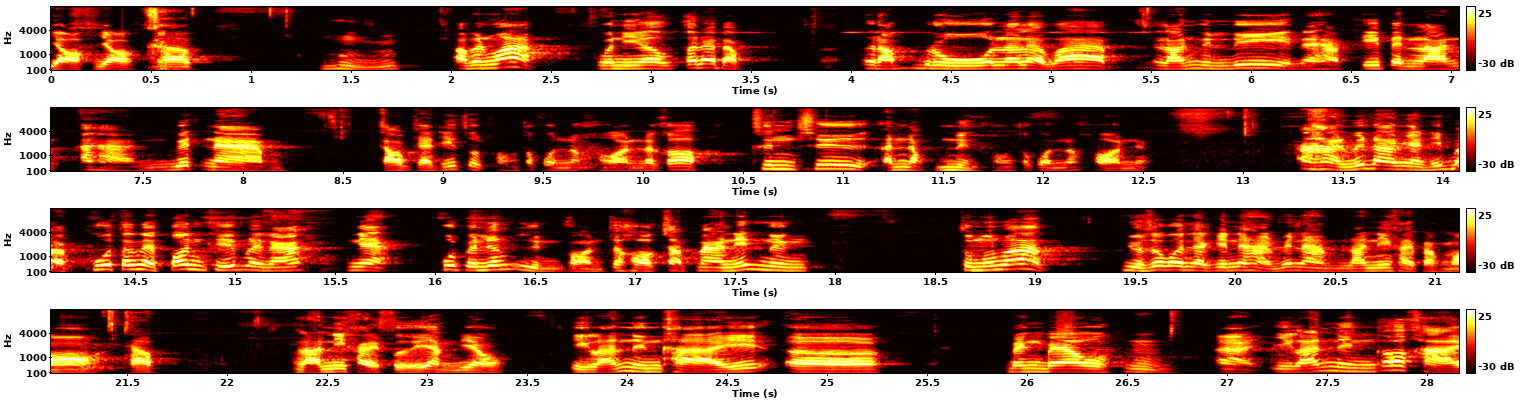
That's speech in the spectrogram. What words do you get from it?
หยอกหยอกครับ อื้อหือเอาเป็นว่าวันนี้เราก็ได้แบบรับรู้แล้วแหละว่าร้านวิลลี่นะครับ ที่เป็นร้านอาหารเวียดนาม เก่าแก่ที่สุดของสกลนคร แล้วก็ขึ้นชื่ออันดับหนึ่งของสกลนครเนี่ยอาหารเวียดนามอย่างที่แบบพูดตั้งแต่ต้นคลิปเลยนะเนี่ยพูดไปเรื่องอื่นก่อนจะขอกลับมานิดนึง สมมุติว่าอยู่สกลอยากกินอาหารเวียดนามร้านนี้ขายปากหม้อครับร้านนี้ขายเฝออย่างเดียว อีกร้านหนึ่งขายเอ่อแบงเบลอืมอ่าอีกร้านหนึ่งก็ขาย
